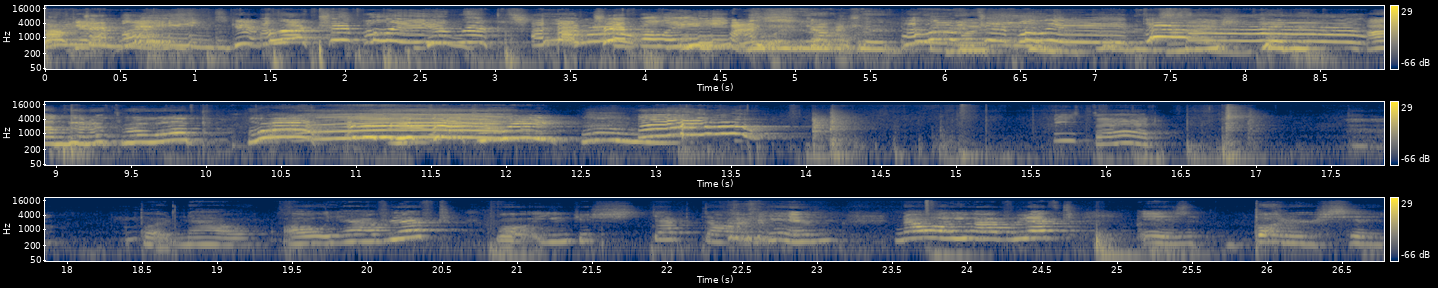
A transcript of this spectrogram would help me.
love Get trampolines. Get I love trampolines. Get wrecked. I love trampolines. My stomach. I love My trampolines. My stomach. I'm gonna throw up. Ah, Everybody evacuate! He's dead. But now, all we have left, well, you just stepped on him. Now all you have left is Butter Sid.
